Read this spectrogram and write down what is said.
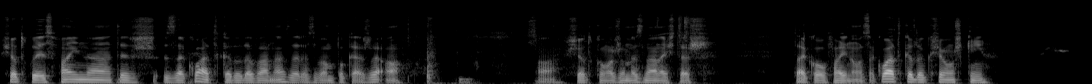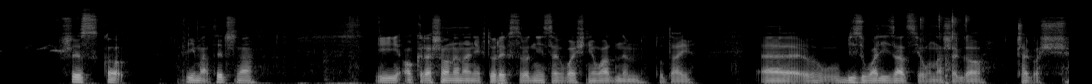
W środku jest fajna też zakładka dodawana. Zaraz Wam pokażę. O. O, w środku możemy znaleźć też taką fajną zakładkę do książki. Wszystko klimatyczne i okraszone na niektórych stronnicach właśnie ładnym tutaj wizualizacją naszego czegoś.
